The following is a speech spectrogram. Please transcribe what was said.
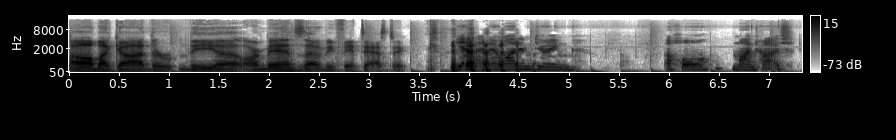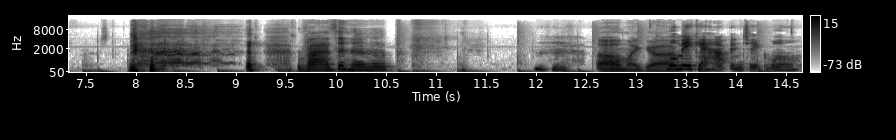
Oh my god, the the uh, armbands that would be fantastic. Yeah, and I want him doing a whole montage. Rising up. Mhm. Oh my god. We'll make it happen, Jake. We'll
